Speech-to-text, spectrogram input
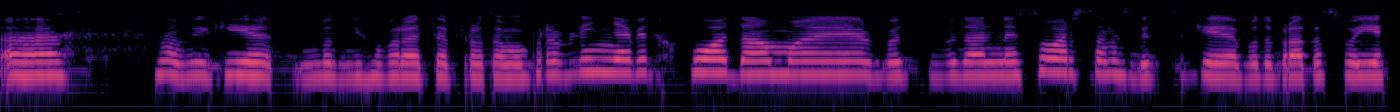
Е, ну, які будуть говорити про там управління відходами, відповідальний сорсинг, звідки буду брати свої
